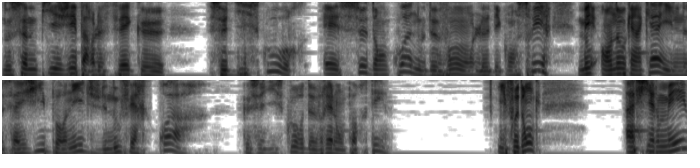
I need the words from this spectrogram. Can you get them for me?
Nous sommes piégés par le fait que ce discours est ce dans quoi nous devons le déconstruire, mais en aucun cas il ne s'agit pour Nietzsche de nous faire croire que ce discours devrait l'emporter. Il faut donc affirmer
